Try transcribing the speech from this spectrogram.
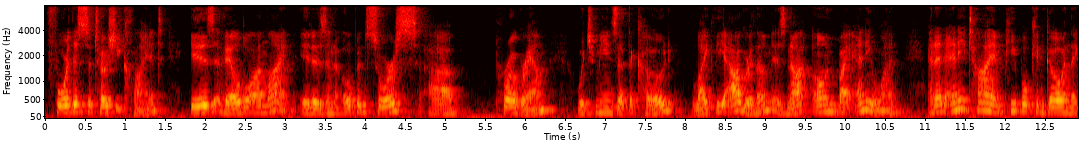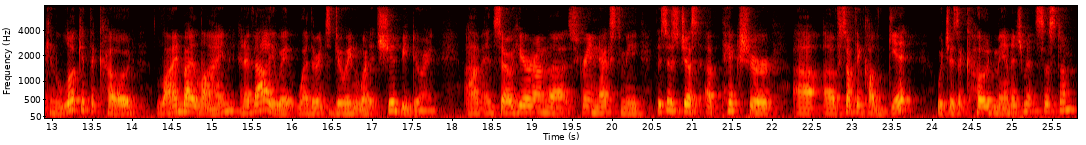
for this Satoshi client is available online. It is an open source uh, program, which means that the code, like the algorithm, is not owned by anyone. And at any time, people can go and they can look at the code line by line and evaluate whether it's doing what it should be doing. Um, and so here on the screen next to me, this is just a picture uh, of something called Git, which is a code management system.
